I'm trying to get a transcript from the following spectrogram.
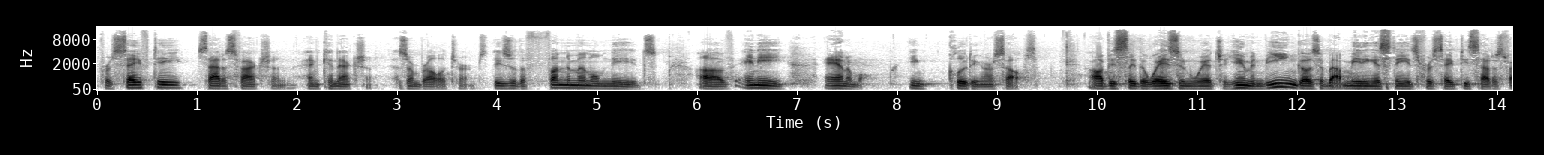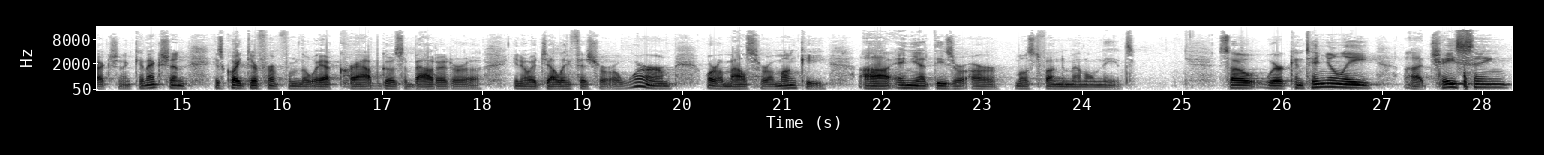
for safety, satisfaction, and connection as umbrella terms. These are the fundamental needs of any animal including ourselves. Obviously, the ways in which a human being goes about meeting its needs for safety, satisfaction, and connection is quite different from the way a crab goes about it, or a you know a jellyfish, or a worm, or a mouse, or a monkey. Uh, and yet, these are our most fundamental needs. So we're continually uh, chasing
